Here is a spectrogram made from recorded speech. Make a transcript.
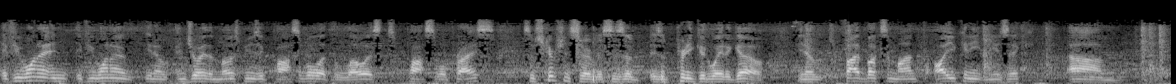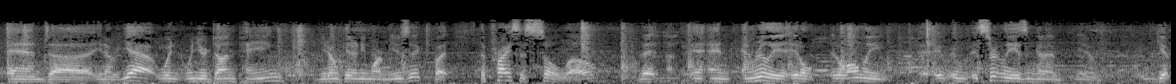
If you want to if you want to you know enjoy the most music possible at the lowest possible price, subscription service is a is a pretty good way to go. You know, five bucks a month, all you can eat music. Um, and uh, you know, yeah, when when you're done paying, you don't get any more music, but the price is so low that, and and really, it'll it'll only, it, it, it certainly isn't going to you know get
